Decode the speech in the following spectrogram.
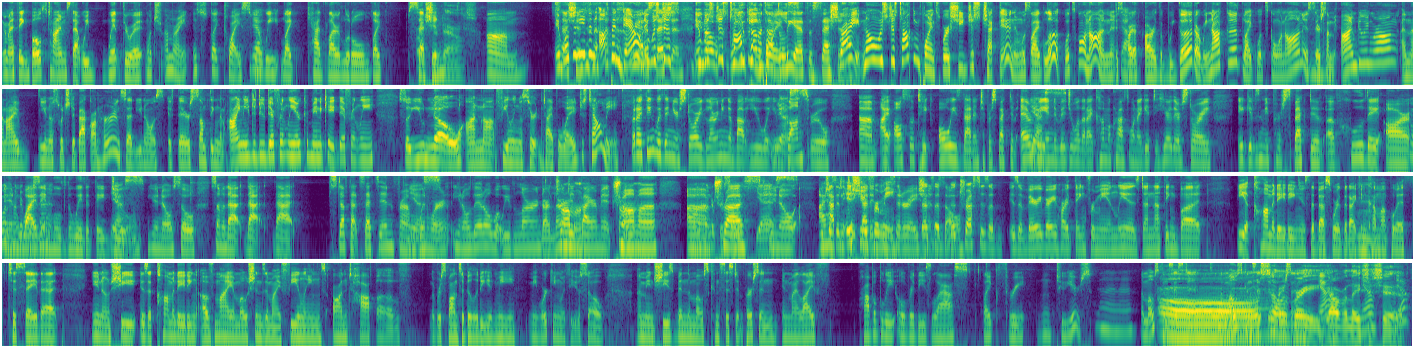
And I think both times that we went through it, which I'm right, it's like twice Yeah. where we like had our little like session. downs. Um, It wasn't even up and down. It was session. just it You was know, just talking you come and points. talk to leah it's a session Right. No, it was just talking points where she just checked in and was like, "Look, what's going on? Is, Yeah. are, are we good? Are we not good? Like, what's going on? Is there Mm-hmm. something I'm doing wrong?" And then I, you know, switched it back on her and said, "You know, if there's something that I need to do differently or communicate differently, so you know I'm not feeling a certain type of way, just tell me." But I think within your story, learning about you, what you've Yes. gone through, um, I also take always that into perspective. Every Yes. individual that I come across, when I get to hear their story, it gives me perspective of who they are and why they move the way that they do. Yes. You know, so some of that that that stuff that sets in from Yes. when we're you know little, what we've learned, our learned Trauma. environment, Trauma. trauma, um, trust. You know, I Which have is an issue for me. consideration. That's a so. the trust is a is a very very hard thing for me, and Leah has done nothing but be accommodating is the best word that I can come up with to say that you know she is accommodating of my emotions and my feelings on top of the responsibility and me me working with you. So, I mean, she's been the most consistent person in my life probably over these last like three mm, two years. The most consistent, the most consistent person. celebrate Yeah. y'all relationship. Yeah.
